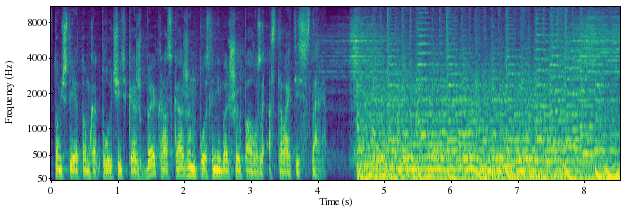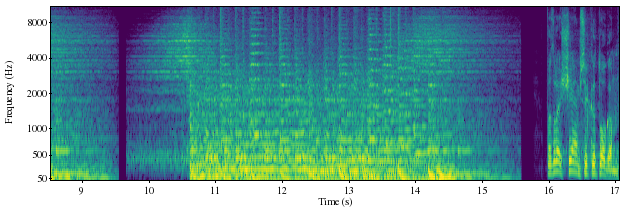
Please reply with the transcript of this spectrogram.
в том числе и о том, как получить кэшбэк, расскажем после небольшой паузы. Оставайтесь с нами. Возвращаемся к итогам.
